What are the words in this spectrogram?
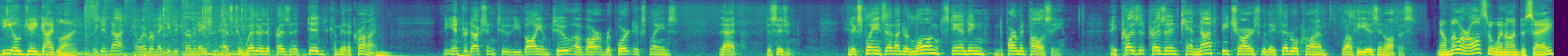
DOJ guidelines. We did not, however, make a determination as to whether the president did commit a crime. The introduction to the volume two of our report explains that decision. It explains that under long-standing department policy, a pres- president cannot be charged with a federal crime while he is in office. Now, Mueller also went on to say,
